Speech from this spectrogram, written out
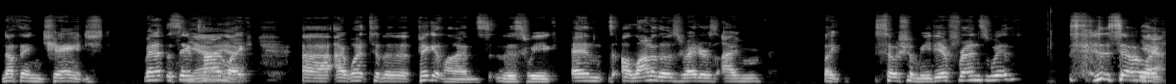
nothing changed but at the same Yeah, time yeah. like uh, i went to the picket lines this week and a lot of those writers i'm like social media friends with so Yeah.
